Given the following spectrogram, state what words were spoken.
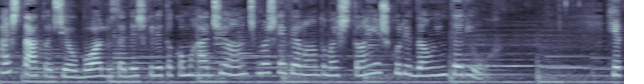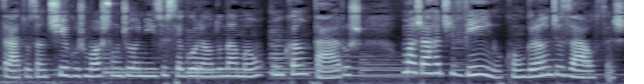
A estátua de Eubólios é descrita como radiante, mas revelando uma estranha escuridão interior. Retratos antigos mostram Dionísio segurando na mão um cantaros, uma jarra de vinho com grandes alças,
